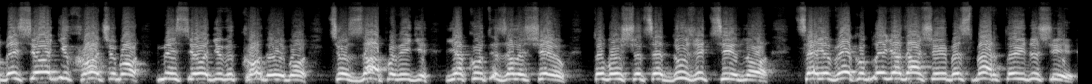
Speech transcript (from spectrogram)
ми сьогодні хочемо, ми сьогодні виконуємо цю заповідь, яку ти залишив, тому що це дуже цінно. Це є викуплення нашої безсмертної душі,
